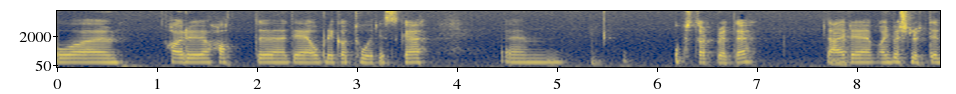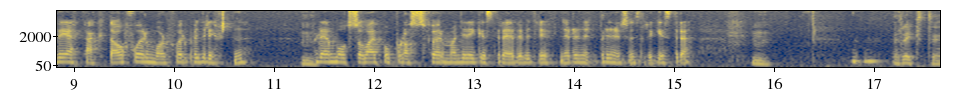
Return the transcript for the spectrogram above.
og har hatt det obligatoriske oppstartmøtet der eh, man beslutter vedtekter og formål for bedriften. Mm. For Det må også være på plass før man registrerer bedriften i Brønnøysundregisteret. Mm. Riktig.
